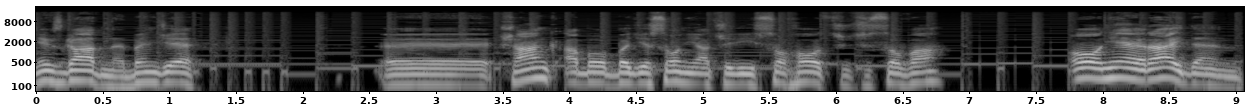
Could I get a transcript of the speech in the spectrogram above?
Niech zgadnę. Będzie yy, Shank albo będzie Sonia, czyli Soho, czy, czy Sowa. O nie, Raiden.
